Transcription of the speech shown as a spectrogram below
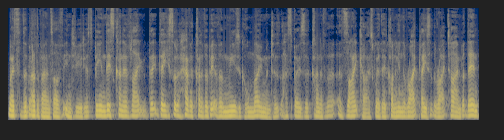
most of the other bands I've interviewed it's been this kind of like they, they sort of have a kind of a bit of a musical moment, I suppose, a kind of a, a zeitgeist where they're kind of in the right place at the right time. But then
